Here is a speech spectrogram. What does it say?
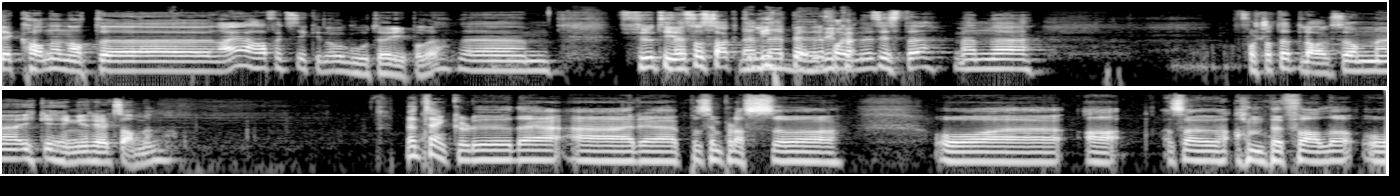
det kan hende at uh, Nei, jeg har faktisk ikke noe god teori på det. Fiorentina Fiorentina som sagt litt bedre form enn det siste, men fortsatt et lag som eh, ikke henger helt sammen. Men tenker du det er eh, på sin plass å, å uh, altså anbefale å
